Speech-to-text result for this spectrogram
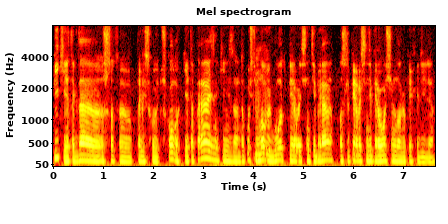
пики, это когда что-то происходит в школах, какие-то праздники, не знаю, допустим, Мгм. Новый год, 1 сентября, после 1 сентября очень много приходили,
